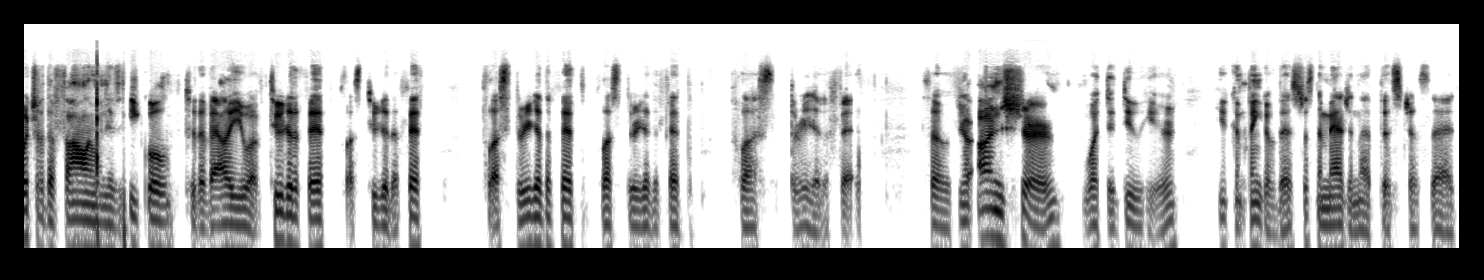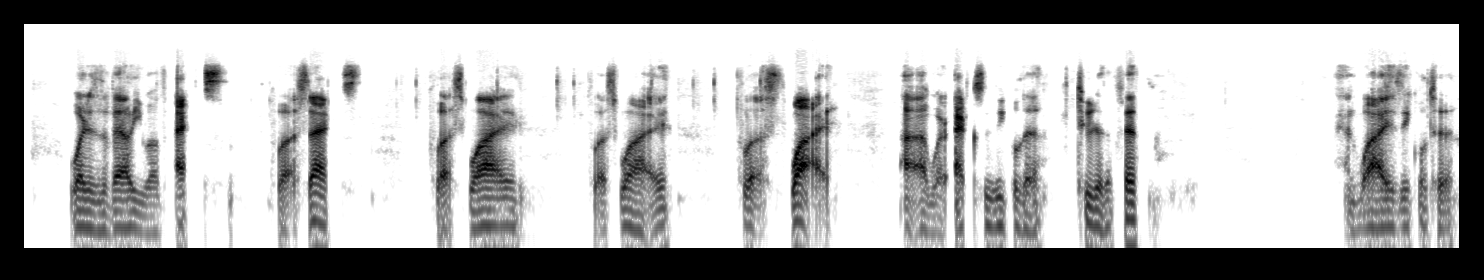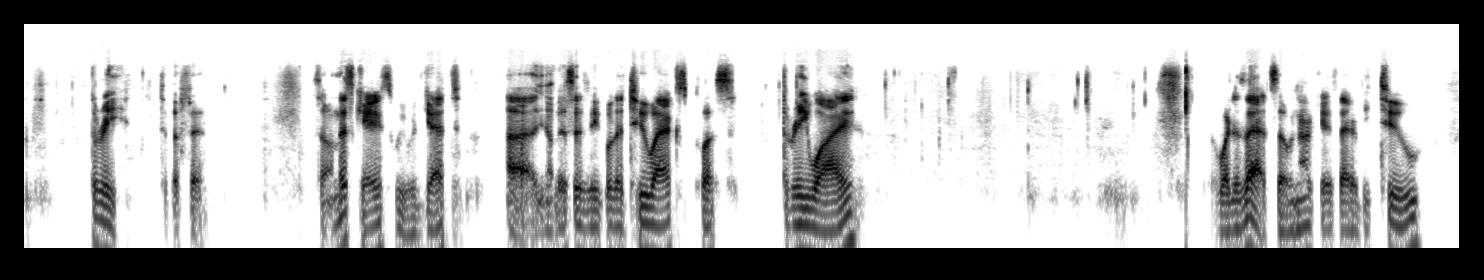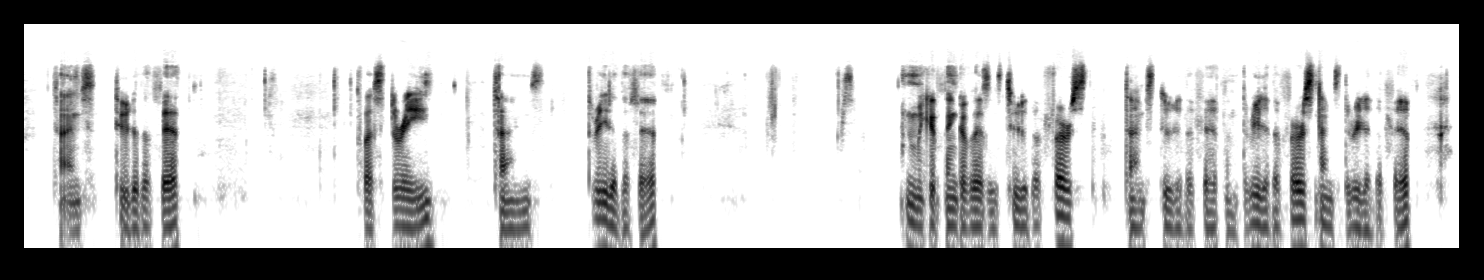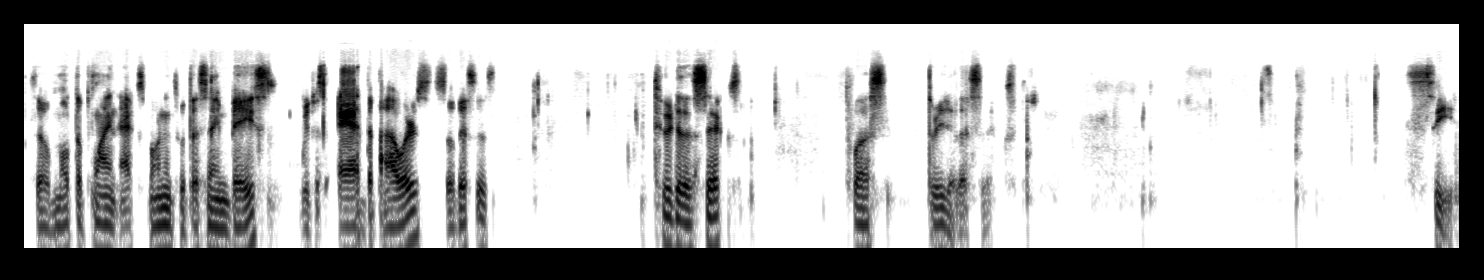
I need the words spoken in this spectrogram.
which of the following is equal to the value of 2 to the fifth plus 2 to the fifth plus 3 to the fifth plus 3 to the fifth plus 3 to the fifth. So if you're unsure what to do here, you can think of this. Just imagine that this just said, what is the value of x plus x plus y plus y plus y, uh, where x is equal to 2 to the fifth and y is equal to 3 to the fifth. So in this case, we would get, uh, you know, this is equal to 2x plus 3y. What is that? So in our case, that would be 2 times 2 to the fifth plus 3 times 3 to the fifth. And we could think of this as 2 to the first times 2 to the fifth and 3 to the first times 3 to the fifth. So multiplying exponents with the same base, we just add the powers. So this is 2 to the sixth plus 3 to the sixth. C.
